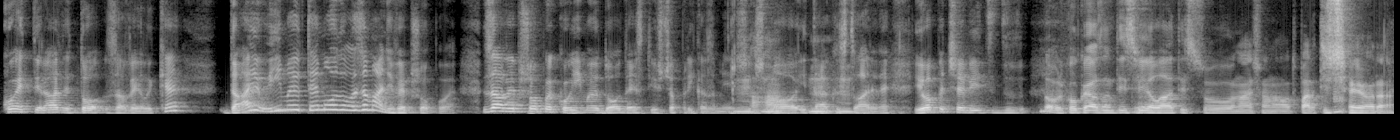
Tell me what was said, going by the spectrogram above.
koje ti rade to za velike, daju imaju te module za manje web shopove. Za web shopove koji imaju do 10.000 prikaza mjesečno i takve mm stvari. Ne? I opet će biti... Dobro, koliko ja znam, ti svi alati su znaš, ono, od par tisuća eura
